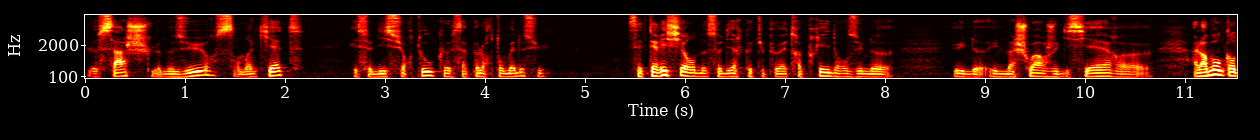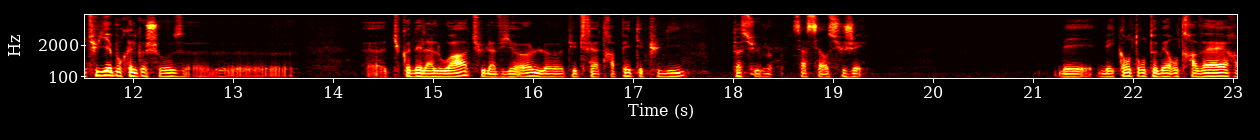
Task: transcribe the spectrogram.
le sachent, le mesurent, s'en inquiètent et se disent surtout que ça peut leur tomber dessus. C'est terrifiant de se dire que tu peux être pris dans une, une, mâchoire judiciaire. Euh. Alors bon, quand tu y es pour quelque chose, euh, euh, tu connais la loi, tu la violes, tu te fais attraper, tu es puni. T'assumes. Ça, c'est un sujet. Mais, mais, quand on te met en travers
